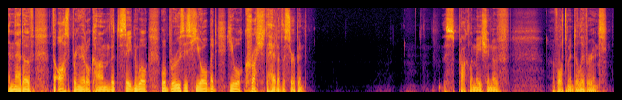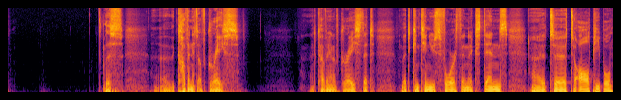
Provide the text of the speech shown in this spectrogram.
And that of the offspring that'll come, that Satan will, will bruise his heel, but he will crush the head of the serpent. This proclamation of, of ultimate deliverance, this uh, the covenant of grace, that covenant of grace that that continues forth and extends uh, to to all people,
